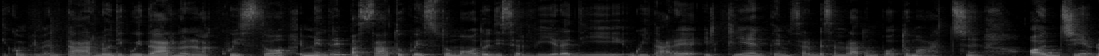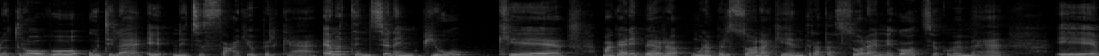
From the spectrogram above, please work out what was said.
di complimentarlo, di guidarlo nell'acquisto. E mentre in passato questo modo di servire, di guidare il cliente mi sarebbe sembrato un po' too much, oggi lo trovo utile e necessario perché è un'attenzione in più che magari per una persona che entra da sola in negozio come me e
